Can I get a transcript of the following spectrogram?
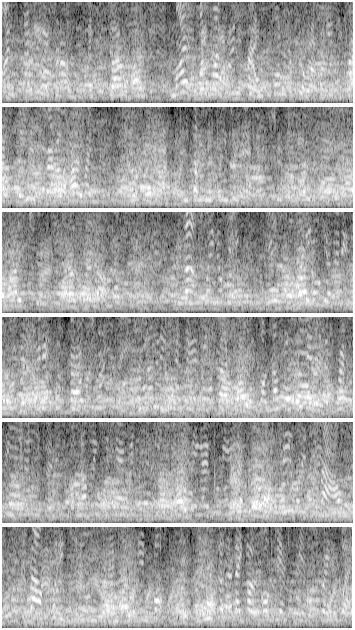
I'm standing over I don't. My, one of my good friends, wonderful, he's a drag queen. He's a very good friend of mine. He doesn't agree with it. So that's where you're getting confused. You're thinking that it's, that it's about drag queens. Nothing to do with to. It's got nothing to do with oppressing children. It's got nothing to do with children not being able to be there. I tell you what it's about. It's about putting children in boxes so that they go, oh yes, yes, straight away.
